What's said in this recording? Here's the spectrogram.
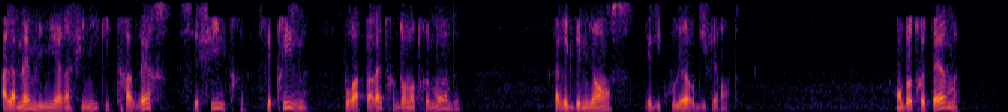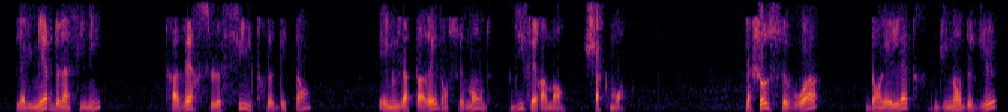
à la même lumière infinie qui traverse ces filtres, ces prismes, pour apparaître dans notre monde avec des nuances et des couleurs différentes. En d'autres termes, la lumière de l'infini traverse le filtre des temps et nous apparaît dans ce monde différemment chaque mois. La chose se voit dans les lettres du nom de Dieu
